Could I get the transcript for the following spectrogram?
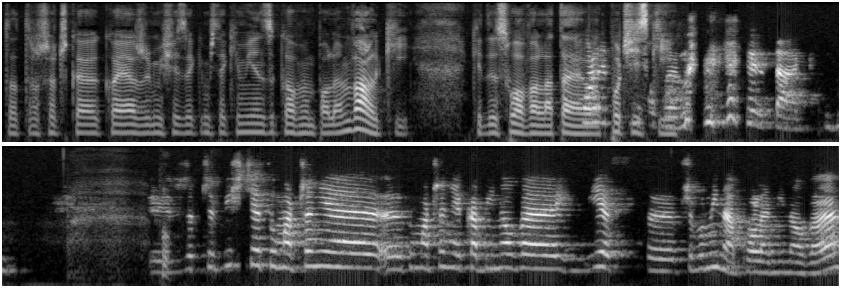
To troszeczkę kojarzy mi się z jakimś takim językowym polem walki, kiedy słowa latają jak pociski. tak. Rzeczywiście tłumaczenie, tłumaczenie kabinowe jest, przypomina pole minowe,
